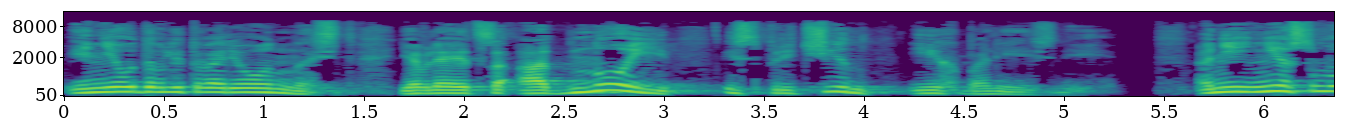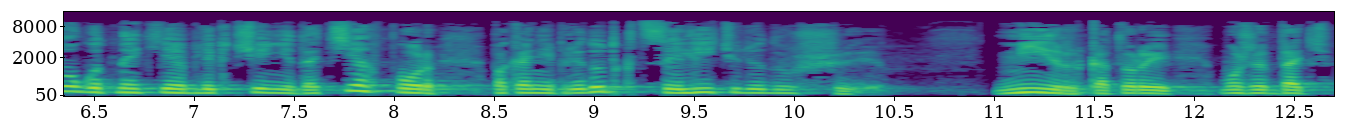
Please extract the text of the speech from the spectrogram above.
и неудовлетворенность, является одной из причин их болезней. Они не смогут найти облегчение до тех пор, пока не придут к целителю души – мир, который может дать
